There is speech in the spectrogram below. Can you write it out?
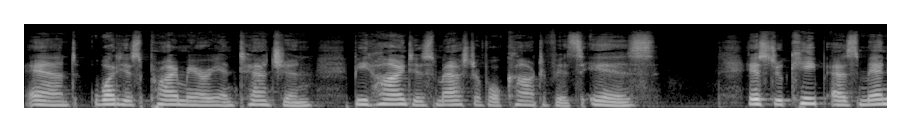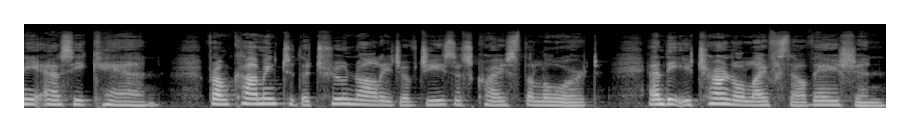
and what his primary intention behind his masterful counterfeits is, is to keep as many as he can from coming to the true knowledge of Jesus Christ the Lord and the eternal life salvation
